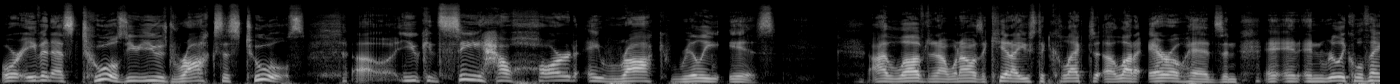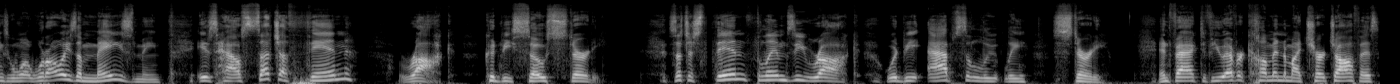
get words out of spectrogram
or even as tools, you used rocks as tools. Uh, you could see how hard a rock really is. I loved it. When I was a kid, I used to collect a lot of arrowheads and, and, and really cool things. And what, what always amazed me is how such a thin rock could be so sturdy. Such a thin, flimsy rock would be absolutely sturdy. In fact, if you ever come into my church office,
